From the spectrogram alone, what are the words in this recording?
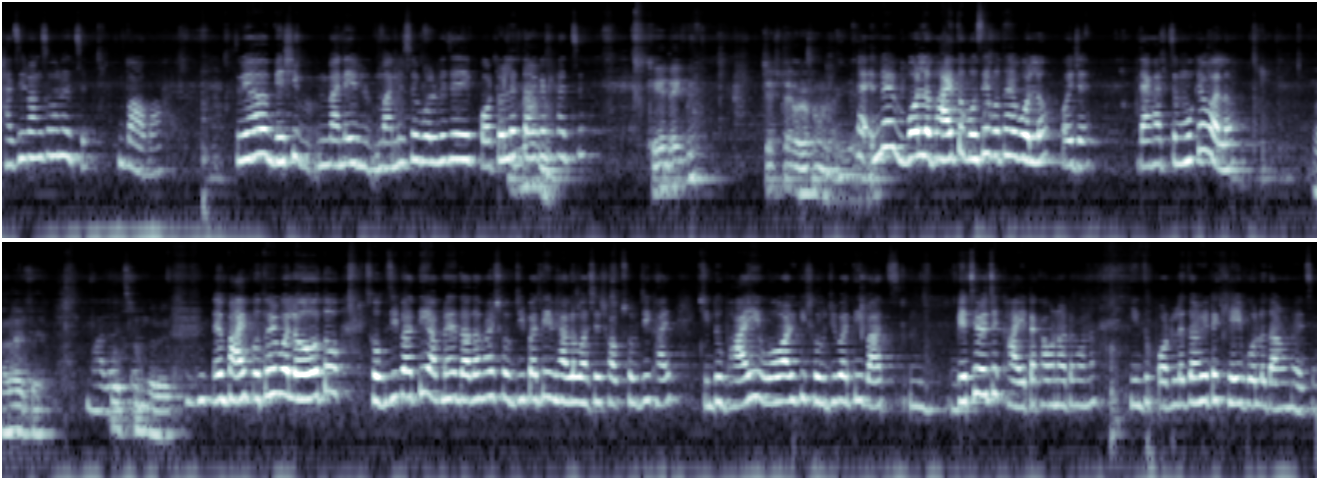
খাসির মাংস মনে হচ্ছে? বাবা। তুমি আবার বেশি মানে মানুষে বলবে যে পটলের তরকারি খাচ্ছে? খেয়ে দেখবে। চেষ্টা ওরকম না, বলল ভাই তো বসেই প্রথমে বলল ওই যে দেখাচ্ছে মুখে বলো। ভালো হয়েছে। ভালো খুব সুন্দর হয়েছে। ভাই প্রথমে বলে ও তো সবজিপাতি আপনাদের দাদা ভাই সবজিপাতি ভালোবাসে সব সবজি খায়। কিন্তু ভাই ও আর কি সবজিপাতি উম, বেছে বেছে খায় এটা খাও না ওটা খাও না। কিন্তু পটলের তরকারিটা খেয়েই বলল দারুণ হয়েছে।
